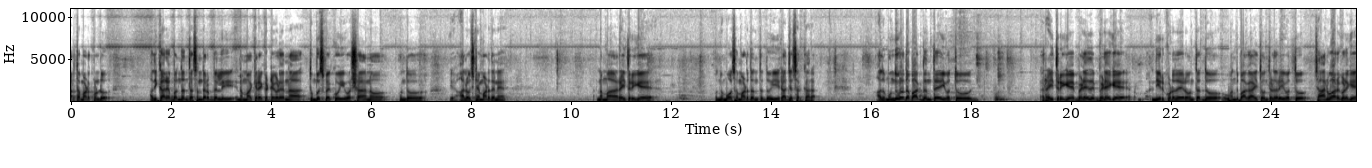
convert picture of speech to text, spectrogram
ಅರ್ಥ ಮಾಡಿಕೊಂಡು ಅಧಿಕಾರ ಬಂದಂಥ ಸಂದರ್ಭದಲ್ಲಿ ನಮ್ಮ ಕೆರೆ ಕಟ್ಟೆಗಳನ್ನು ತುಂಬಿಸ್ಬೇಕು ಈ ವರ್ಷ ಅನ್ನೋ ಒಂದು ಆಲೋಚನೆ ಮಾಡ್ದೇ ನಮ್ಮ ರೈತರಿಗೆ ಒಂದು ಮೋಸ ಮಾಡಿದಂಥದ್ದು ಈ ರಾಜ್ಯ ಸರ್ಕಾರ. ಅದು ಮುಂದುವರೆದ ಭಾಗದಂತೆ ಇವತ್ತು ರೈತರಿಗೆ ಬೆಳೆ, ಬೆಳೆಗೆ ನೀರು ಕೊಡದೇ ಇರುವಂಥದ್ದು ಒಂದು ಭಾಗ ಆಯಿತು ಅಂತ ಹೇಳಿದ್ರೆ ಇವತ್ತು ಜಾನುವಾರುಗಳಿಗೆ,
